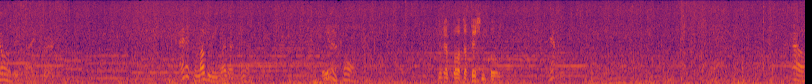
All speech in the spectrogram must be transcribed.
go on this side first. And it's lovely weather too. Oh, Really yeah. cool. Should have brought a fishing pole. Yeah. Oh,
